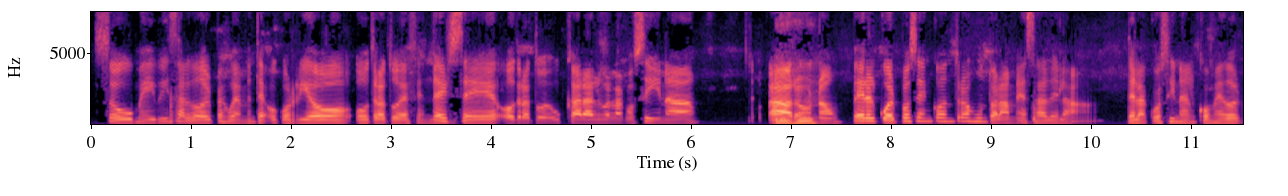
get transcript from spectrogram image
So maybe Salvador pues obviamente o corrió o trató de defenderse o trató de buscar algo en la cocina. I don't know. Pero el cuerpo se encontró junto a la mesa de la, de la cocina, el comedor.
